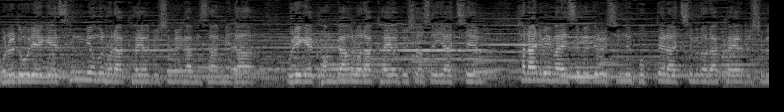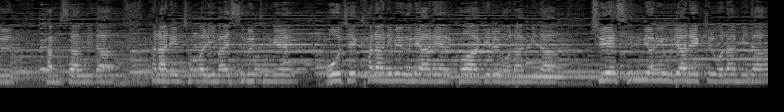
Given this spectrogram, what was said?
오늘도 우리에게 생명을 허락하여 주심을 감사합니다. 우리에게 건강을 허락하여 주셔서 이 아침 하나님의 말씀을 들을 수 있는 복된 아침을 허락하여 주심을 감사합니다. 하나님 정말 이 말씀을 통해 오직 하나님의 은혜 안에 거하기를 원합니다. 주의 생명이 우리 안에 있길 원합니다.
